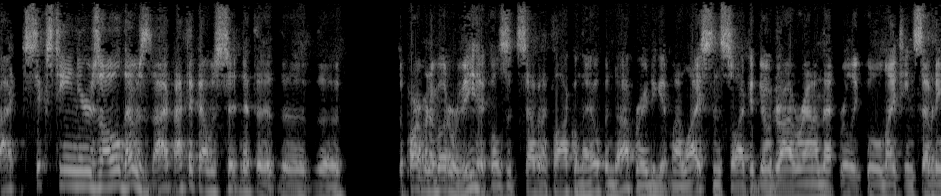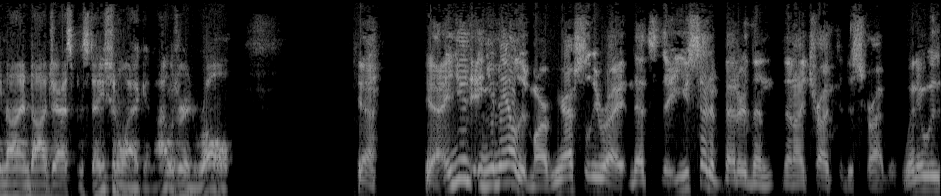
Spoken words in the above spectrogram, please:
I, 16 years old. That was, I, I think I was sitting at the, the, the Department of Motor Vehicles at seven o'clock when they opened up, ready to get my license so I could go drive around in that really cool 1979 Dodge Aspen station wagon. I was ready to roll. Yeah, yeah, and you and you nailed it, Marvin. You're absolutely right. And that's the, you said it better than than I tried to describe it. When it was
